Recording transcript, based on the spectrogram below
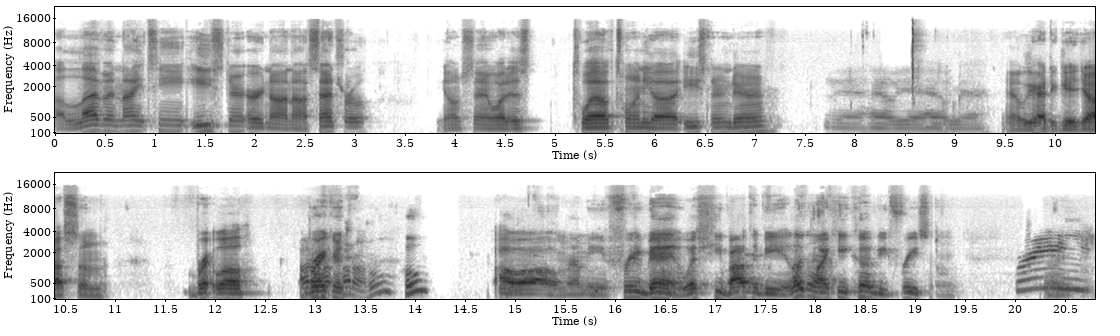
11 19 Eastern or no, no, Central. You know what I'm saying? What is 12 20 uh Eastern there? Yeah, hell yeah, hell yeah. And we had to get y'all some bre- well Hold breaking on, on. Who? Who? oh, oh I mean free Ben, which he about to be looking like he could be free soon. Free.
